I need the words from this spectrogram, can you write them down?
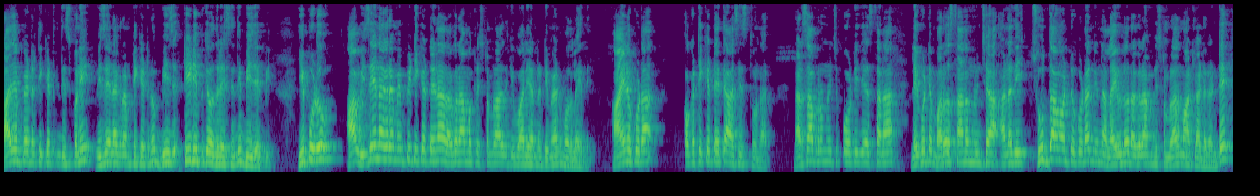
రాజంపేట టికెట్ని తీసుకొని విజయనగరం టికెట్ను బీజే టీడీపీకి వదిలేసింది బీజేపీ. ఇప్పుడు ఆ విజయనగరం ఎంపీ టికెట్ అయినా రఘురామకృష్ణరాజుకి ఇవ్వాలి అన్న డిమాండ్ మొదలైంది. ఆయన కూడా ఒక టికెట్ అయితే ఆశిస్తున్నారు నరసాపురం నుంచి పోటీ చేస్తానా? లేకుంటే మరో స్థానం నుంచా అన్నది చూద్దామంటూ కూడా నిన్న లైవ్లో రఘురామకృష్ణరాజు మాట్లాడారంటే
